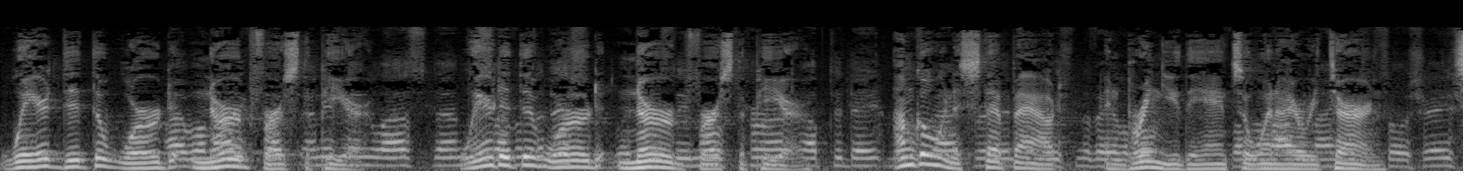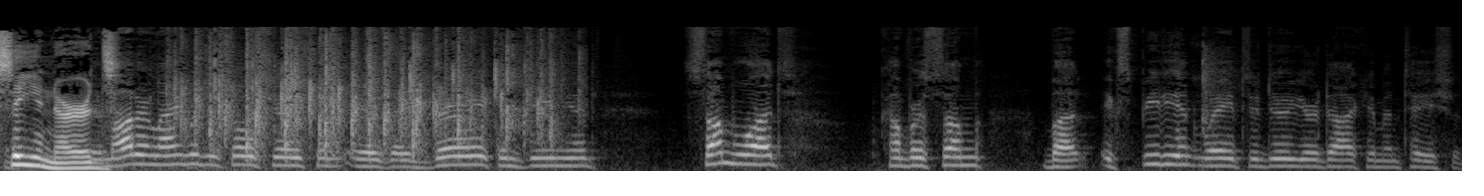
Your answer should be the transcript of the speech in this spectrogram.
Where did the word I will not nerd first appear? the Where did the word edition, which is nerd the first current, appear? I'm going to step out and bring you the answer when I return. See you, The nerds. Modern Language Association is a very convenient, somewhat cumbersome, but expedient way to do your documentation.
